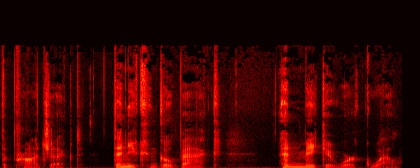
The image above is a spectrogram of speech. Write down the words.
the project, then you can go back and make it work well.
